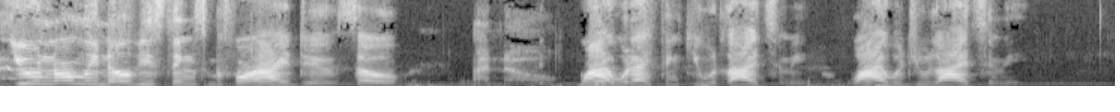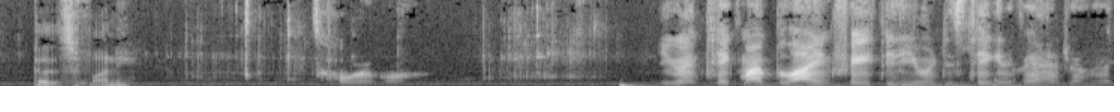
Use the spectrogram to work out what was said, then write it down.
you normally know these things before I do, so I know. why would I think you would lie to me? Why would you lie to me? Because it's funny. It's horrible. You're going to take my blind faith in you and just taking advantage of it.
